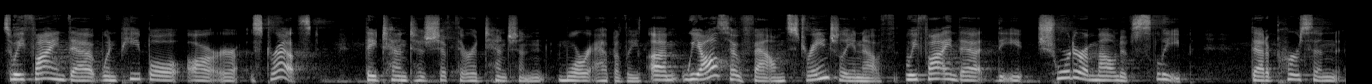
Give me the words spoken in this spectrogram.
So we find that when people are stressed, they tend to shift their attention more rapidly. Um, we also found, strangely enough, we find that the shorter amount of sleep that a person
